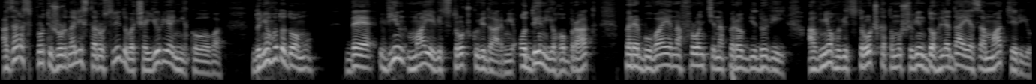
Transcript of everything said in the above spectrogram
а зараз проти журналіста-розслідувача Юрія Ніколова до нього додому де він має відстрочку від армії. Один його брат перебуває на фронті на переобідовій, а в нього відстрочка, тому що він доглядає за матір'ю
